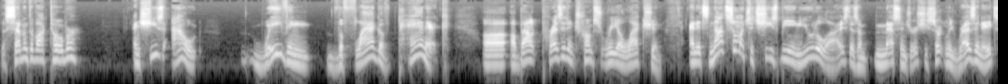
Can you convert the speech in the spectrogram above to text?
the 7th of October, and she's out waving the flag of panic uh, about President Trump's reelection. And it's not so much that she's being utilized as a messenger. She certainly resonates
